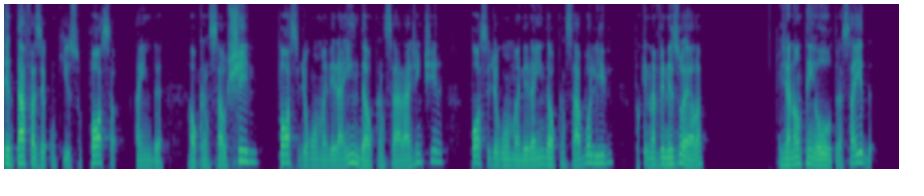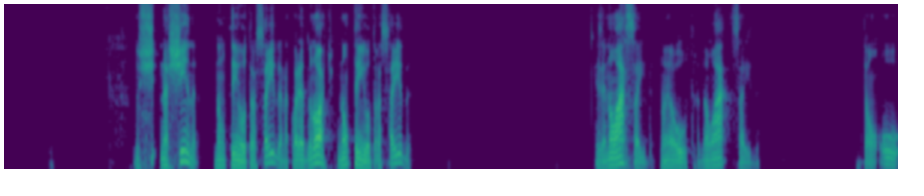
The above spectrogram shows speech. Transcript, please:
Tentar fazer com que isso possa ainda alcançar o Chile, possa de alguma maneira ainda alcançar a Argentina, possa de alguma maneira ainda alcançar a Bolívia, porque na Venezuela já não tem outra saída. No, na China não tem outra saída, na Coreia do Norte não tem outra saída. Quer dizer, não há saída, não é outra, não há saída. Então, o,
